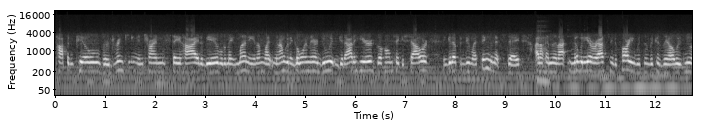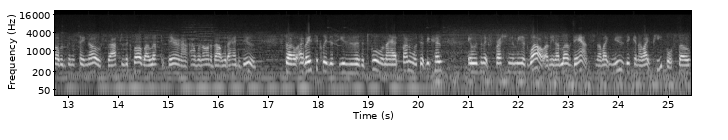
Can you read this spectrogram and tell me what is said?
popping pills or drinking and trying to stay high to be able to make money. And I'm like, man, I'm going to go in there and do it and get out of here, go home, take a shower, and get up and do my thing the next day. I don't, and then I, nobody ever asked me to party with them because they always knew I was going to say no. So after the club, I left it there and I, I went on about what I had to do. So I basically just used it as a tool, and I had fun with it because it was an expression to me as well. I mean, I love dance, and I like music, and I like people. So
